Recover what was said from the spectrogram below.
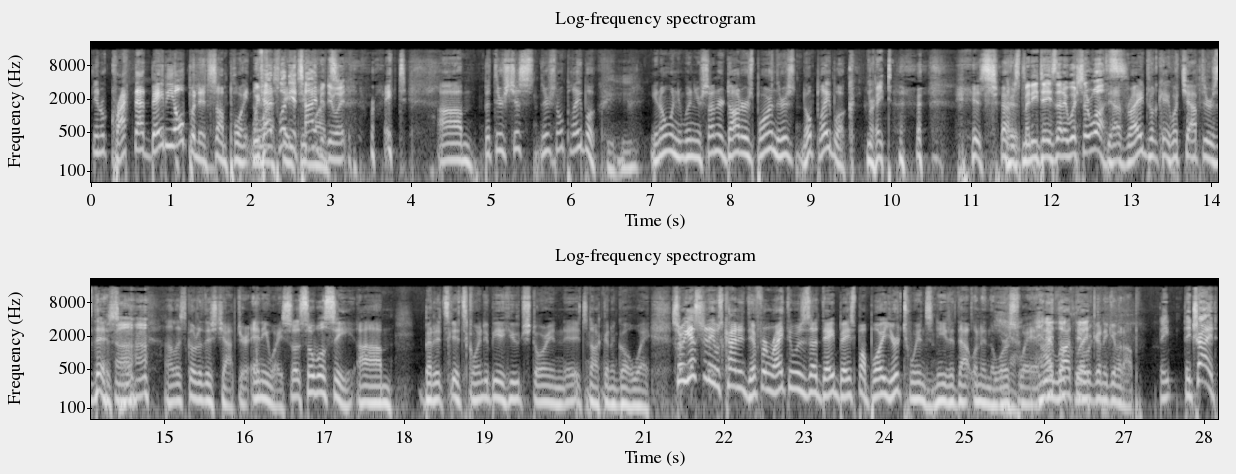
you know, crack that baby open at some point. in We've had last plenty of 18 time to do it. right? Um, but there's just there's no playbook. Mm-hmm. You know, when when your son or daughter is born, there's no playbook. Right. It's uh, There's many days that I wish there was. yeah, right. Okay, what chapter is this? Uh-huh. Uh, let's go to this chapter. Anyway, so so we'll see. Um, but it's it's going to be a huge story, and it's not going to go away. So yesterday was kind of different, right? There was a day baseball. Boy, your Twins needed that one in the worst way, and, and I thought looked they were going to give it up. They they tried.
